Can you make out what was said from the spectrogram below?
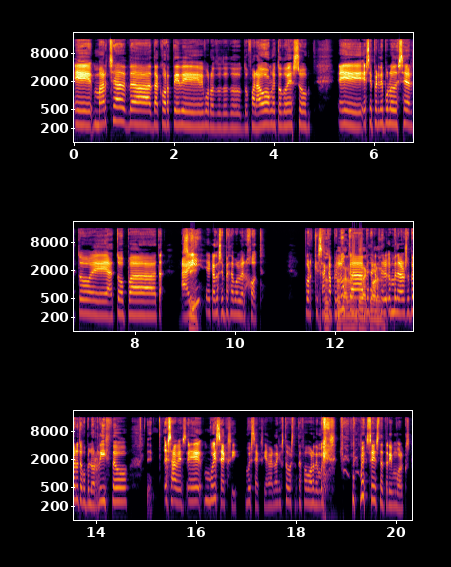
eh, marcha da, da corte de, bueno, do, do, do faraón e todo eso, eh, e se perde polo deserto e eh, atopa... Ta... Aí sí. é cando se empeza a volver hot. Porque saca peluca, empeza a crecer, medrar o pelo, tengo pelo rizo... Eh, sabes, é eh, moi sexy, moi sexy. A verdade que estou bastante a favor de moi, de Moisés de DreamWorks.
